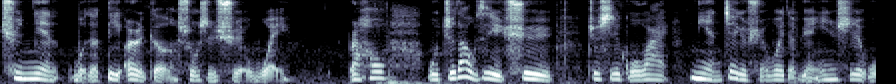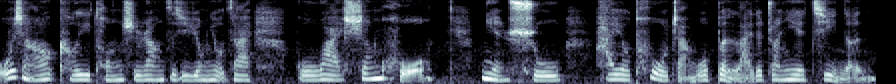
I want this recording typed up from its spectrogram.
去念我的第二个硕士学位，然后我知道我自己去就是国外念这个学位的原因是，我想要可以同时让自己拥有在国外生活、念书，还有拓展我本来的专业技能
